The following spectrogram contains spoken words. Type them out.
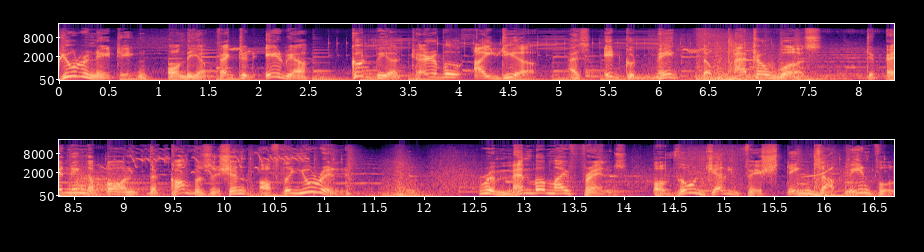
urinating on the affected area could be a terrible idea as it could make the matter worse, depending upon the composition of the urine. Remember, my friends, although jellyfish stings are painful,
